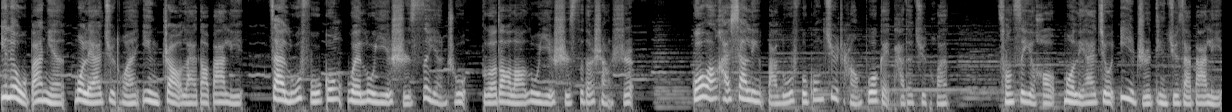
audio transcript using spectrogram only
一六五八年，莫里埃剧团应召来到巴黎，在卢浮宫为路易十四演出，得到了路易十四的赏识。国王还下令把卢浮宫剧场拨给他的剧团。从此以后，莫里埃就一直定居在巴黎。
